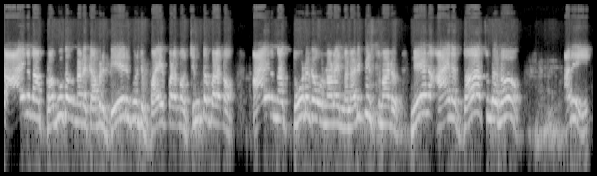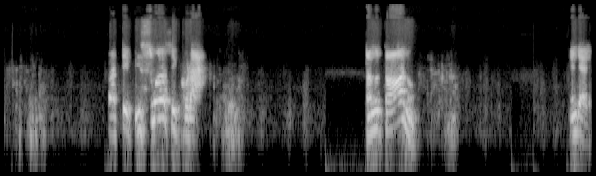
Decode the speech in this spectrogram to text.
ఆయన నా ప్రభుగా ఉన్నాడు కాబట్టి దేని గురించి భయపడను చింతపడను. ఆయన నా తోడుగా ఉన్నాడు ఆయన నన్ను నడిపిస్తున్నాడు. నేను ఆయన దాసుడను అని ప్రతి విశ్వాసి కూడా తను తాను ఏం చేయాలి?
